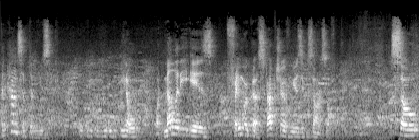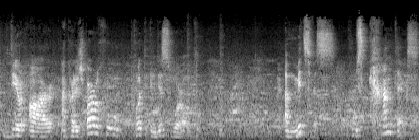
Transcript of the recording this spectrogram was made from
the concept of music. You know, what melody is, framework, or structure of music, and so on and so forth. So there are Akadosh Baruch Hu put in this world a mitzvah whose context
